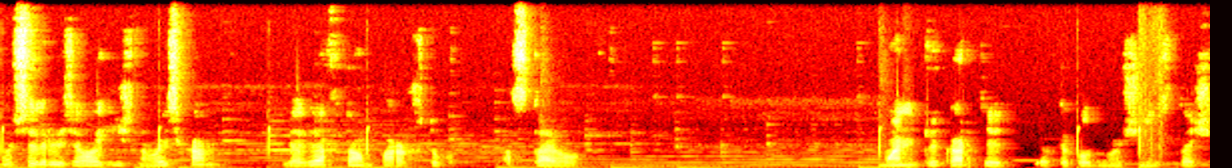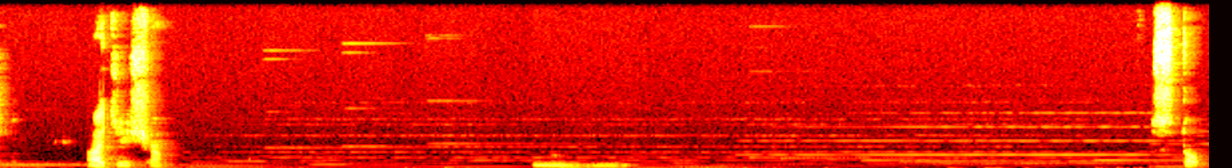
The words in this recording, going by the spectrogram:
Ну все, друзья, логично. Войска. Для дефа там пару штук оставил. В маленькой карте это код вообще не стачит. Давайте еще. М. Стоп.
